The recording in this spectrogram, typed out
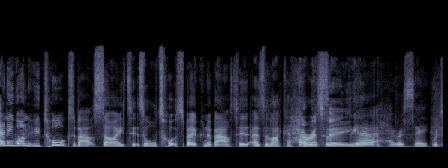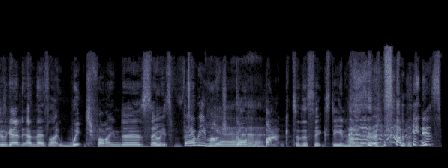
anyone who talks about sight, it's all ta- spoken about it as a, like a Heresy. heresy. Yeah, a heresy. Which is again, and there's like witch finders, so it's very much Yeah. gone back to the 1600s. I mean, it's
